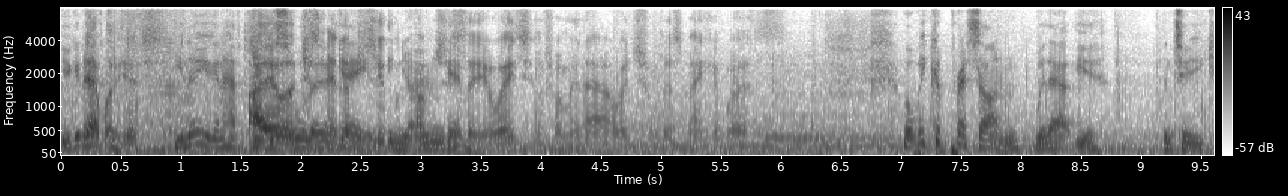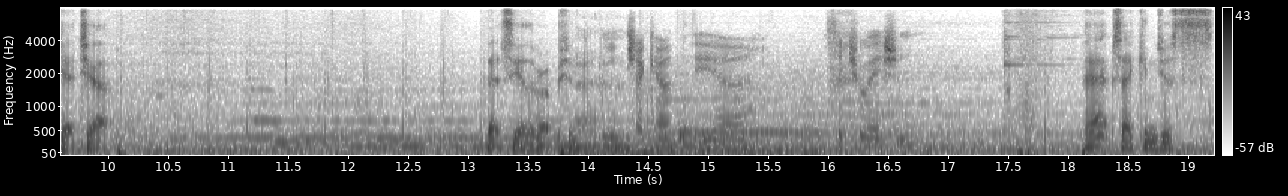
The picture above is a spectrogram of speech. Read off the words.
You're gonna Yeah, have but to. You know you're gonna have to do I this will all just end again in your own conscious that game. you're waiting for me now, which will just make it worse. Well, we could press on without you until you catch up. That's the other option. Yeah. And check out the uh, situation. Perhaps I can just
